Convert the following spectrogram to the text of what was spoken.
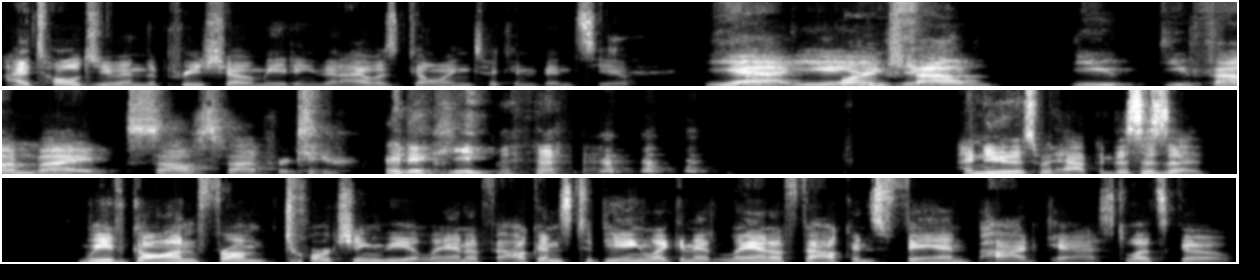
I told you in the pre-show meeting that I was going to convince you. Yeah, you, you you. found you you found my soft spot for Taylor Heinicke. I knew this would happen. This is a we've gone from torching the Atlanta Falcons to being like an Atlanta Falcons fan podcast. Let's go.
